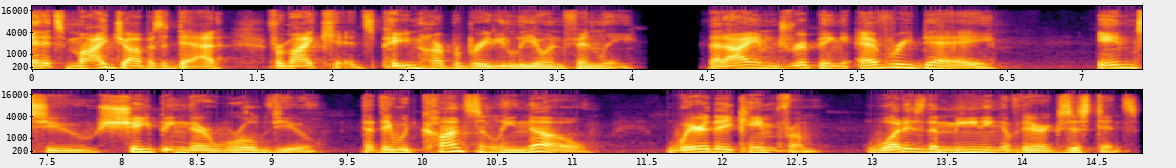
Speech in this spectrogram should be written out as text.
And it's my job as a dad for my kids, Peyton, Harper, Brady, Leo, and Finley, that I am dripping every day into shaping their worldview that they would constantly know where they came from, what is the meaning of their existence,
